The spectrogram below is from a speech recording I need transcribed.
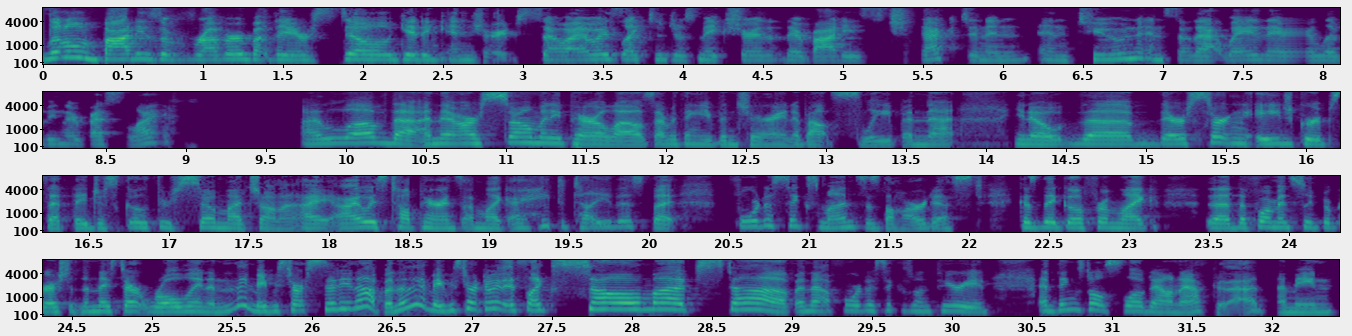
little bodies of rubber but they are still getting injured. So i always like to just make sure that their body's checked and in, in tune and so that way they're living their best life I love that. And there are so many parallels, everything you've been sharing about sleep and that, you know, the there are certain age groups that they just go through so much on it. I, I always tell parents, I'm like, I hate to tell you this, but four to six months is the hardest because they go from like the, the four month sleep progression, then they start rolling and then they maybe start sitting up and then they maybe start doing it's like so much stuff in that four to six month period. And things don't slow down after that. I mean,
